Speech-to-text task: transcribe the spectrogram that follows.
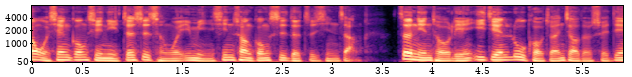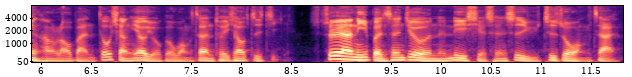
让我先恭喜你正式成为一名新创公司的执行长。这年头，连一间路口转角的水电行老板都想要有个网站推销自己。虽然你本身就有能力写程式与制作网站，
